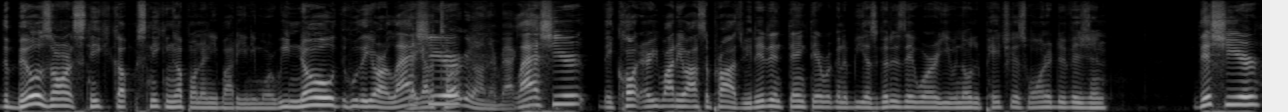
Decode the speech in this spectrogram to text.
The Bills aren't sneaking up sneaking up on anybody anymore. We know who they are. Last They got a year, target on their back. Last year, they caught everybody by surprise. We didn't think they were going to be as good as they were, even though the Patriots won a division. This year,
